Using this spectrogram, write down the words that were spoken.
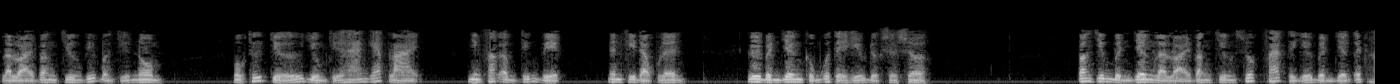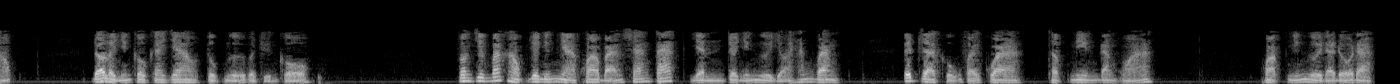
là loại văn chương viết bằng chữ Nôm, một thứ chữ dùng chữ Hán ghép lại nhưng phát âm tiếng Việt, nên khi đọc lên, người bình dân cũng có thể hiểu được sơ sơ. Văn chương bình dân là loại văn chương xuất phát từ giới bình dân ít học. Đó là những câu ca dao, tục ngữ và truyện cổ. Văn chương bác học do những nhà khoa bản sáng tác dành cho những người giỏi hán văn, ít ra cũng phải qua thập niên đăng hỏa, hoặc những người đã đổ đạt.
